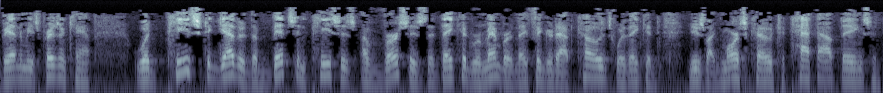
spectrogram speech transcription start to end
Vietnamese prison camp would piece together the bits and pieces of verses that they could remember. And they figured out codes where they could use like Morse code to tap out things. And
